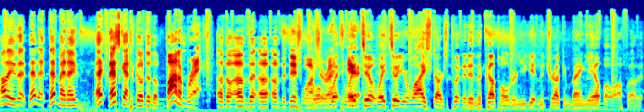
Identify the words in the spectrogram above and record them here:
don't even, that that that might not, that, has got to go to the bottom rack of the of the uh, of the dishwasher well, right wait, there. Wait till wait till your wife starts putting it in the cup holder and you get in the truck and bang your elbow off of it.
